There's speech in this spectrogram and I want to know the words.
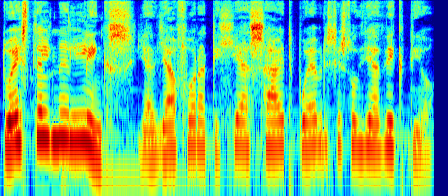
Του έστελνε links για διάφορα τυχαία site που έβρισκε στο διαδίκτυο,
